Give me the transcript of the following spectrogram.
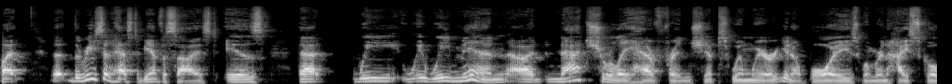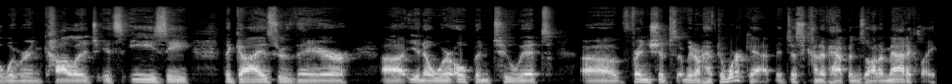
But the, the reason it has to be emphasized is that we we we men uh, naturally have friendships when we're you know boys, when we're in high school, when we're in college. It's easy. The guys are there. Uh, you know, we're open to it uh, friendships that we don't have to work at. It just kind of happens automatically.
